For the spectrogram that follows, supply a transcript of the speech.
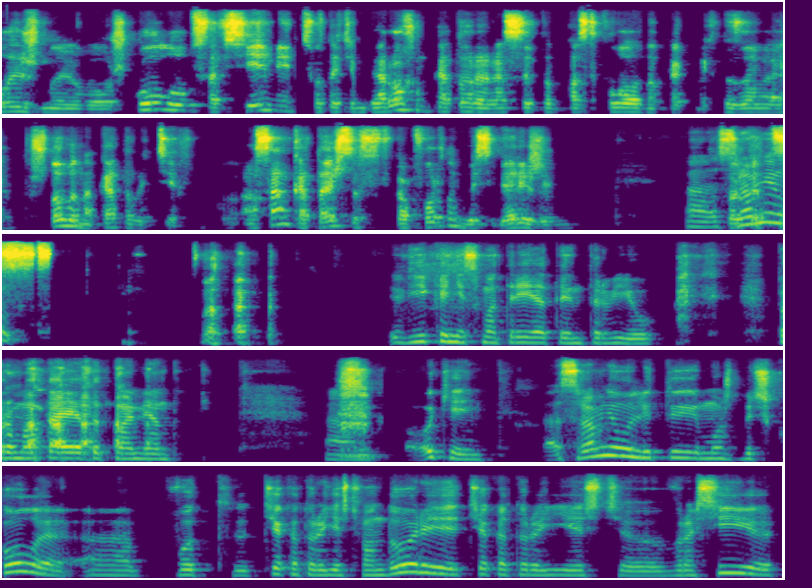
лыжную школу со всеми, с вот этим горохом, который рассыпан по склону, как мы их называем, чтобы накатывать технику. А сам катаешься в комфортном для себя режиме. А, сравнил... Вика, не смотри это интервью. Промотай этот момент. Окей. А сравнивал ли ты, может быть, школы, а, вот те, которые есть в Андоре, те, которые есть э, в России,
